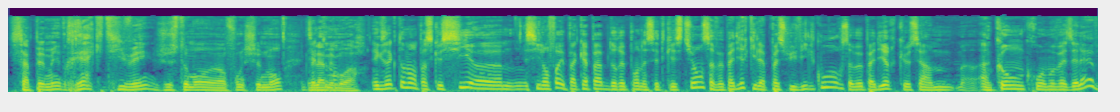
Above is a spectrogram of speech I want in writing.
ça permet de réactiver justement un fonctionnement et la Exactement. mémoire. Exactement, parce que si euh, si l'enfant est pas capable de répondre à cette question, ça veut pas dire qu'il a pas suivi le cours, ça veut pas dire que c'est un, un cancre ou un mauvais élève.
